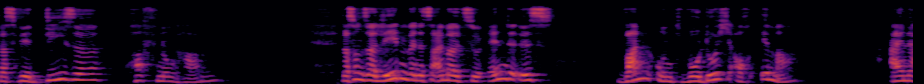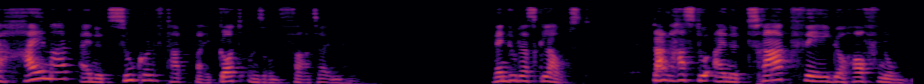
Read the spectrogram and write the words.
Dass wir diese Hoffnung haben? Dass unser Leben, wenn es einmal zu Ende ist, wann und wodurch auch immer, eine Heimat, eine Zukunft hat bei Gott, unserem Vater im Himmel. Wenn du das glaubst, dann hast du eine tragfähige Hoffnung,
